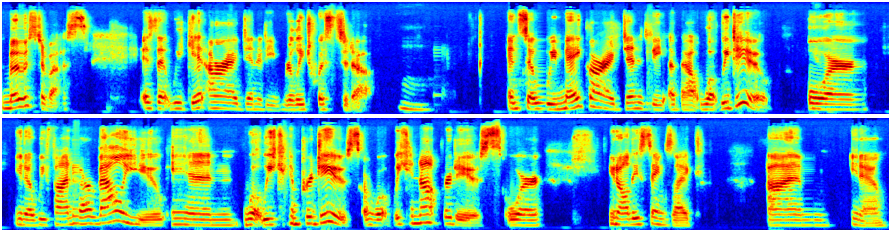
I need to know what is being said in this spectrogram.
most of us is that we get our identity really twisted up. Mm. And so we make our identity about what we do or you know we find our value in what we can produce or what we cannot produce or you know all these things like i'm you know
